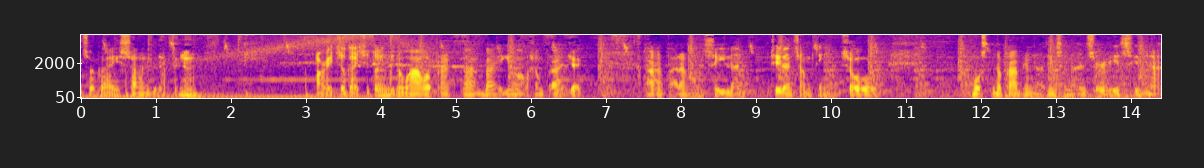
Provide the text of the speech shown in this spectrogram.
So guys, uh, good afternoon. Alright, so guys, ito yung ginawa ko. Uh, bali, ginawa ko siyang project. Uh, parang sealant, sealant something. So, most na problem natin sa Lancer is yun nga,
